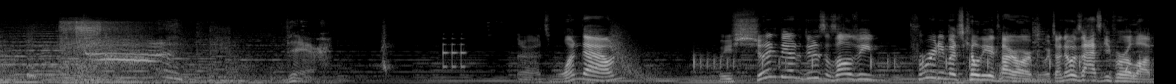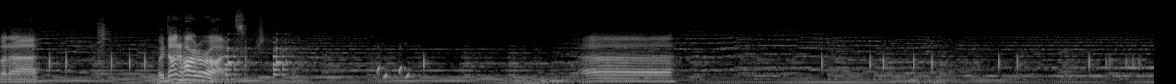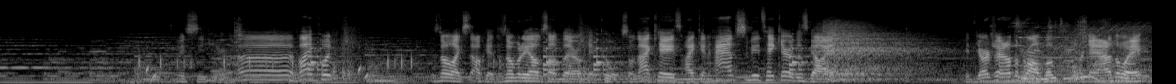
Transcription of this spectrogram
There. Alright, that's one down. We should be able to do this as long as we pretty much kill the entire army, which I know is asking for a lot, but uh, we've done harder odds. Uh, let me see here. Uh, if I put, there's no like, okay, there's nobody else up there. Okay, cool. So in that case, I can have Simi take care of this guy. Get the archer out of the problem. Get out of the way.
